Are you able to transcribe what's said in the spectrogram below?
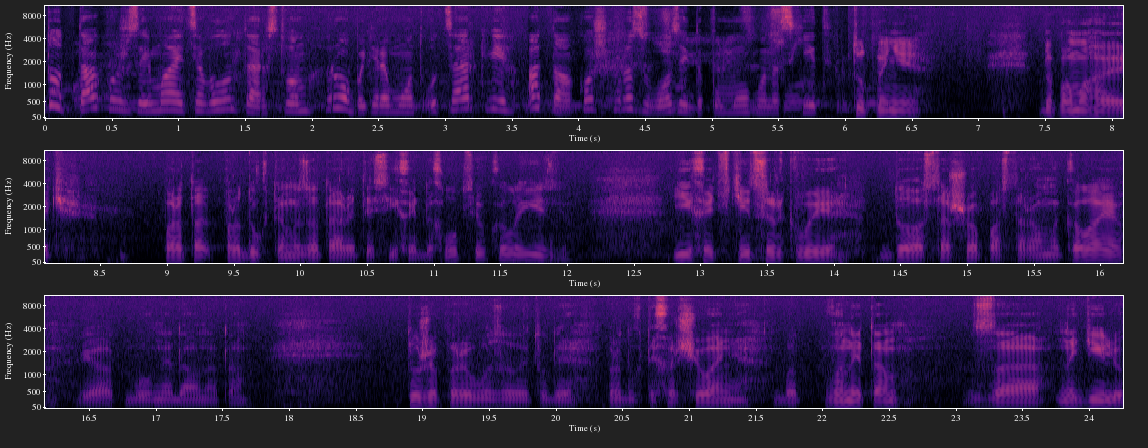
Тут також займається волонтерством, робить ремонт у церкві, а також розвозить допомогу на схід. Тут мені допомагають продуктами затаритись, їхати до хлопців, коли їздю. Їхати в ті церкви до старшого пастора Миколаїв. Я от був недавно там. Теж перевозили туди продукти харчування, бо вони там за неділю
